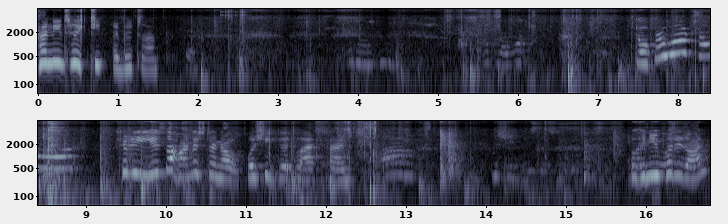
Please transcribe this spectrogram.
I need to keep my boots on. Go for a walk, Nala. Should we use the harness or no? Was she good last time? Um, we should use this. one. Well, can you put it on? Let.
